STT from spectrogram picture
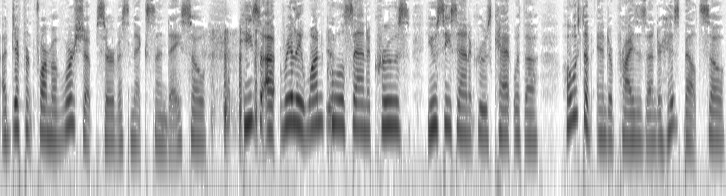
a different form of worship service next Sunday. So he's uh, really one cool Santa Cruz, UC Santa Cruz cat with a host of enterprises under his belt. So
